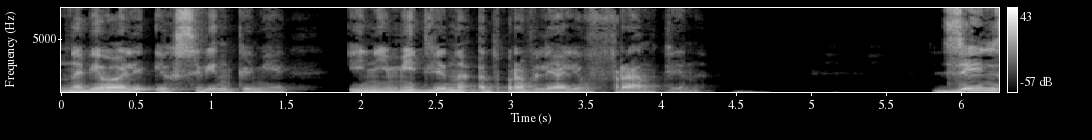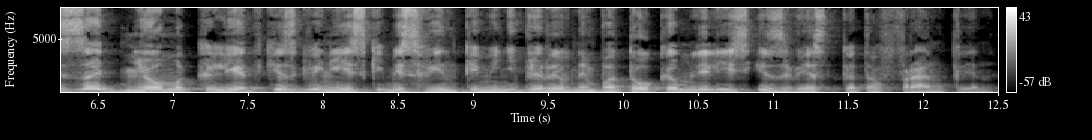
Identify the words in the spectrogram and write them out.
набивали их свинками и немедленно отправляли в Франклин. День за днем клетки с гвинейскими свинками непрерывным потоком лились из Весткота в Франклин,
